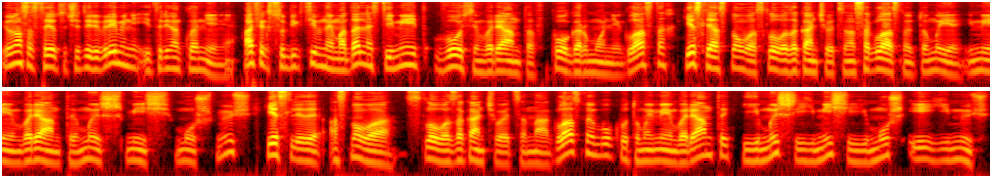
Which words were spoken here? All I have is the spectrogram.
И у нас остается 4 времени и 3 наклонения. Аффикс субъективной модальности имеет 8 вариантов по гармонии гласных. Если основа слова заканчивается на согласную, то мы имеем варианты мыш, мищ, муш, мющ. Если основа слова заканчивается на гласную букву, то мы имеем варианты емыш, емищ, емуш и емющ.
